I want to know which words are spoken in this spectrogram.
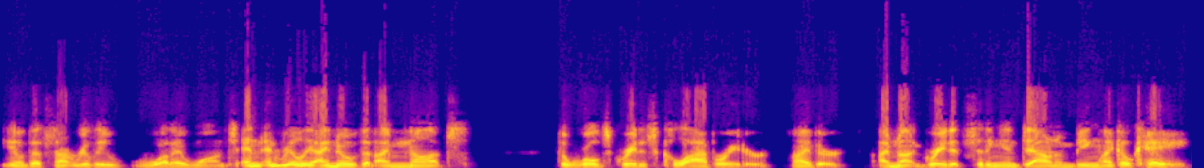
you know, that's not really what I want. And, and really, I know that I'm not the world's greatest collaborator either. I'm not great at sitting in down and being like, okay,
